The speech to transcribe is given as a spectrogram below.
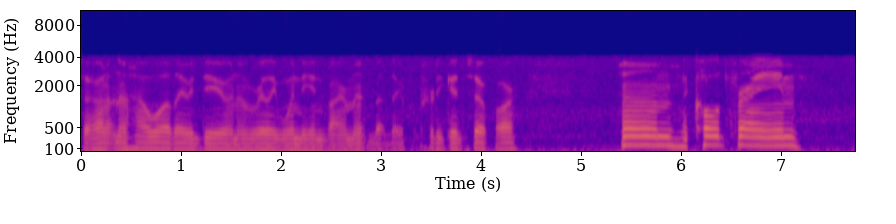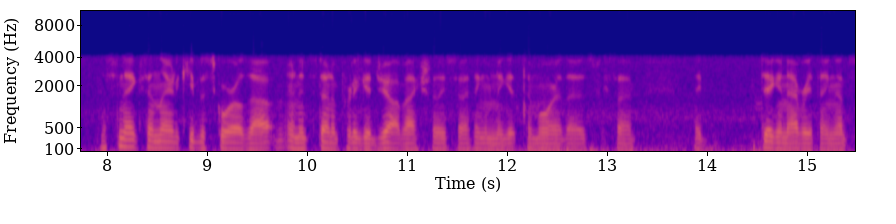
so I don't know how well they would do in a really windy environment, but they're pretty good so far. Um, the cold frame, the snake's in there to keep the squirrels out, and it's done a pretty good job actually. So I think I'm gonna get some more of those because I they dig in everything. That's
